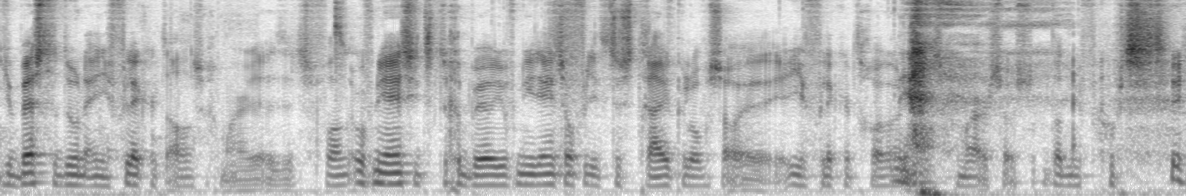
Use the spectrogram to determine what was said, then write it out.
je best te doen en je flikkert al, zeg maar. Het is van, er hoeft niet eens iets te gebeuren, je hoeft niet eens over iets te struikelen of zo. Je je flikkert gewoon, Ja. zeg maar, zo, op dat niveau zit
